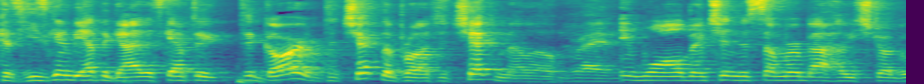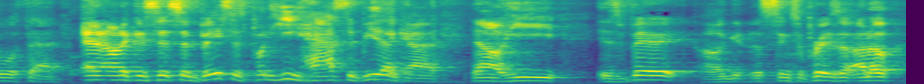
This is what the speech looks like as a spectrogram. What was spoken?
because he's going to be at the guy that's going to have to, to guard, to check LeBron, to check Melo. Right. And Wall mentioned this summer about how he struggled with that and on a consistent basis, but he has to be that guy. Now he is very. I'll get this thing some praise. Otto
